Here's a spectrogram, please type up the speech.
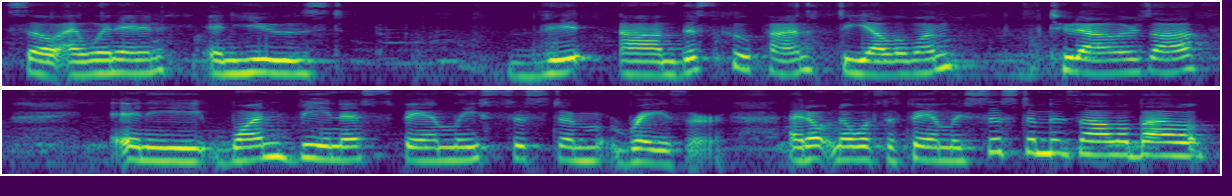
So I went in and used the, um, this coupon, the yellow one, $2 off, any One Venus Family System razor. I don't know what the family system is all about,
